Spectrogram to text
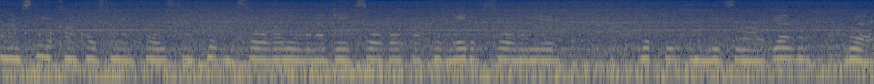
And I'm still composting in place and putting soil in there. When I dig soil up, I put native soil in there, it and mix it all together. But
